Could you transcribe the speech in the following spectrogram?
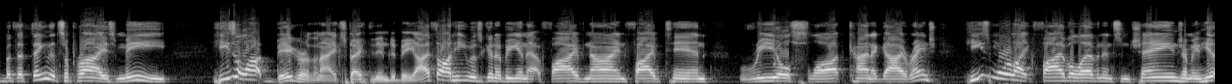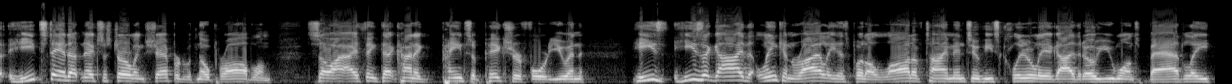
But the thing that surprised me, he's a lot bigger than I expected him to be. I thought he was going to be in that 5'9, 5'10, real slot kind of guy range. He's more like 5'11 and some change. I mean, he, he'd stand up next to Sterling Shepard with no problem. So I, I think that kind of paints a picture for you. And he's he's a guy that Lincoln Riley has put a lot of time into. He's clearly a guy that OU wants badly.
